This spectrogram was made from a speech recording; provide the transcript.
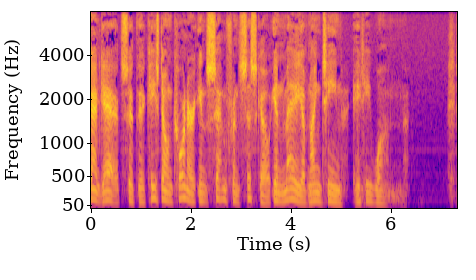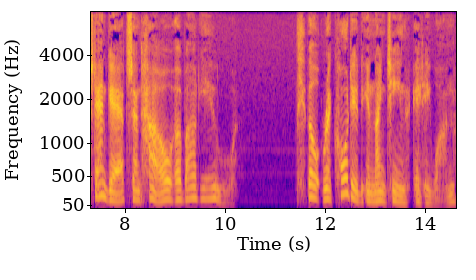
Stan Getz at the Keystone Corner in San Francisco in May of 1981. Stan Getz and How About You? Though recorded in 1981,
